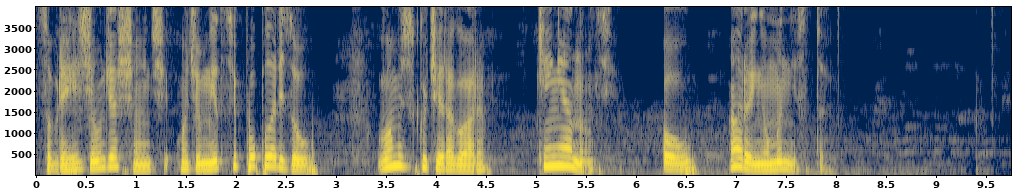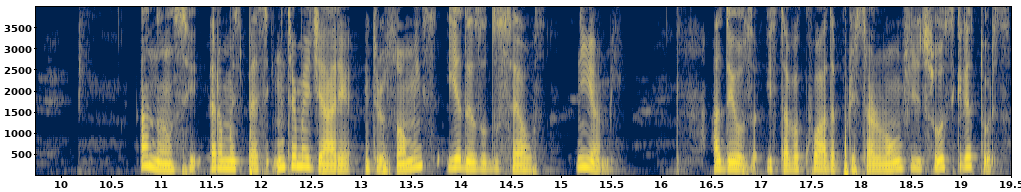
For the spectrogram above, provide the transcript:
sobre a região de Achante, onde o mito se popularizou, vamos discutir agora quem é Anansi, ou aranha humanista. Anansi era uma espécie intermediária entre os homens e a deusa dos céus, Niame. A deusa estava coada por estar longe de suas criaturas,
